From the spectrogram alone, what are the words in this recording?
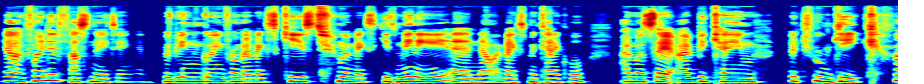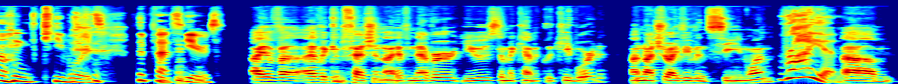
yeah, I find it fascinating. And we've been going from MX Keys to MX Keys Mini and now MX Mechanical. I must say, I became a true geek on keyboards the past years. I have a, I have a confession. I have never used a mechanical keyboard. I'm not sure I've even seen one. Ryan, Um,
